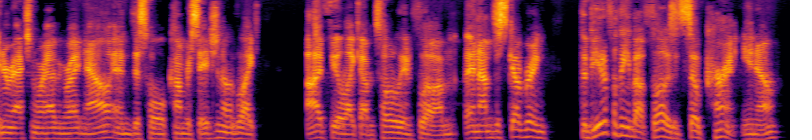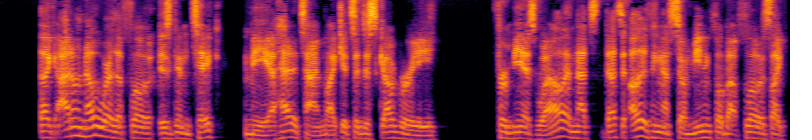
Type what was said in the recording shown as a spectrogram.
interaction we're having right now and this whole conversation of like I feel like I'm totally in flow. I'm and I'm discovering the beautiful thing about flow is it's so current you know? Like I don't know where the flow is going to take me ahead of time. Like it's a discovery for me as well. And that's, that's the other thing that's so meaningful about flow is like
